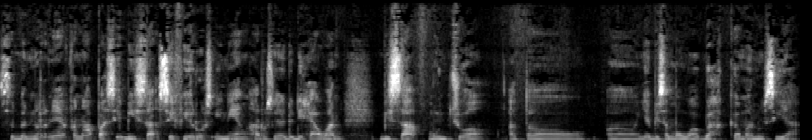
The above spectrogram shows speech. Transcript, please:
sebenarnya kenapa sih bisa si virus ini yang harusnya ada di hewan bisa muncul atau uh, ya bisa mewabah ke manusia?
